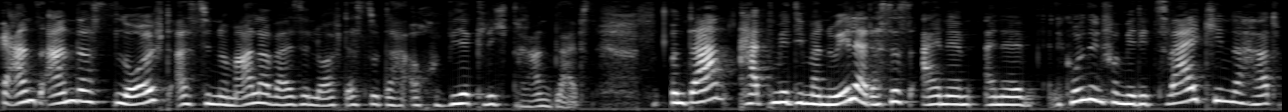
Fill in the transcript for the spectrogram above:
ganz anders läuft, als sie normalerweise läuft, dass du da auch wirklich dran bleibst. Und da hat mir die Manuela, das ist eine, eine, eine Kundin von mir, die zwei Kinder hat,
